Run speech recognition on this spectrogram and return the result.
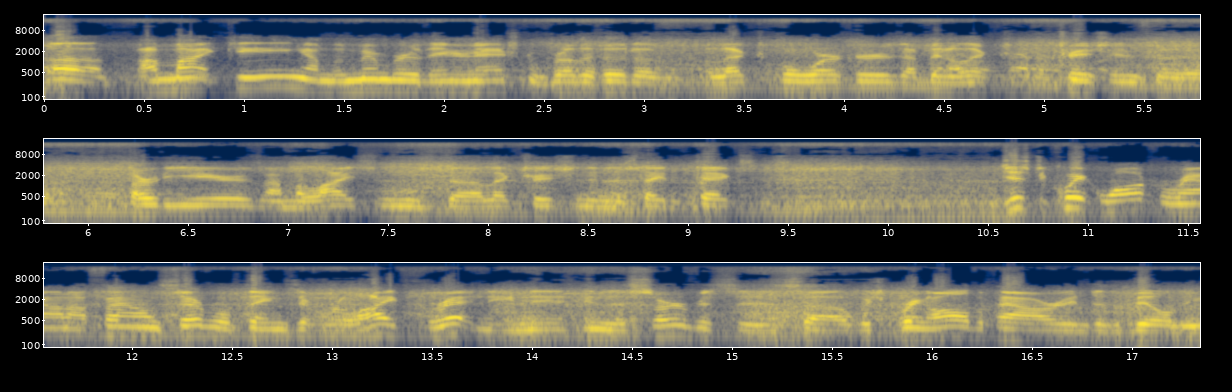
Uh, I'm Mike King. I'm a member of the International Brotherhood of Electrical Workers. I've been an electrician for 30 years. I'm a licensed uh, electrician in the state of Texas. Just a quick walk around, I found several things that were life threatening in, in the services uh, which bring all the power into the building.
